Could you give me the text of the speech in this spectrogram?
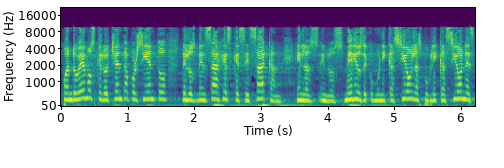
Cuando vemos que el 80% de los mensajes que se sacan en los, en los medios de comunicación, las publicaciones,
